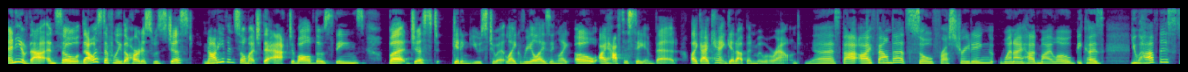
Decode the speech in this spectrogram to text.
any of that. And so that was definitely the hardest, was just not even so much the act of all of those things, but just getting used to it, like realizing, like, oh, I have to stay in bed. Like, I can't get up and move around. Yes, that I found that so frustrating when I had Milo because you have this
